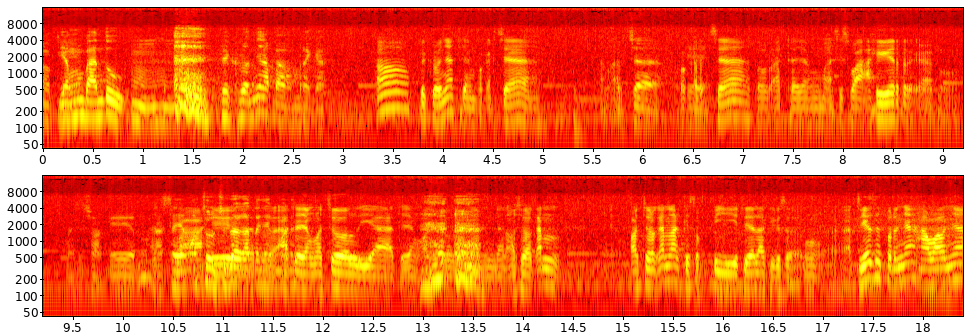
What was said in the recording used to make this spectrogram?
Oke. yang membantu. Hmm, hmm. Backgroundnya apa mereka? oh backgroundnya ada yang pekerja Ada Kerja. Oke. pekerja atau ada yang mahasiswa akhir kan sakit. Ada Mahasiswa yang ojol akhir, juga katanya ada kemarin. yang ojol iya ada yang ojol dan, dan ojol kan ojol kan lagi sepi dia lagi kese- dia sebenarnya awalnya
